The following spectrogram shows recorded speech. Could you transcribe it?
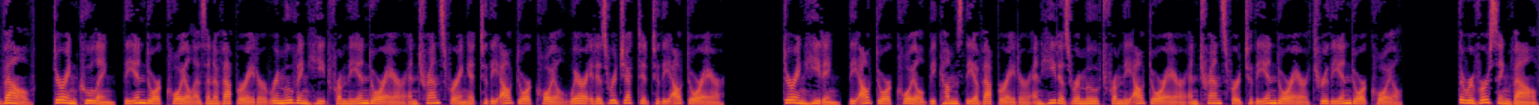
valve. During cooling, the indoor coil is an evaporator removing heat from the indoor air and transferring it to the outdoor coil where it is rejected to the outdoor air. During heating, the outdoor coil becomes the evaporator and heat is removed from the outdoor air and transferred to the indoor air through the indoor coil. The reversing valve,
